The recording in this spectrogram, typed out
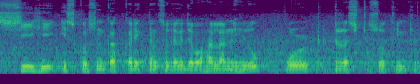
सी ही इस क्वेश्चन का करेक्ट आंसर हो जाएगा Jawaharlal Nehru port trust. So thank you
